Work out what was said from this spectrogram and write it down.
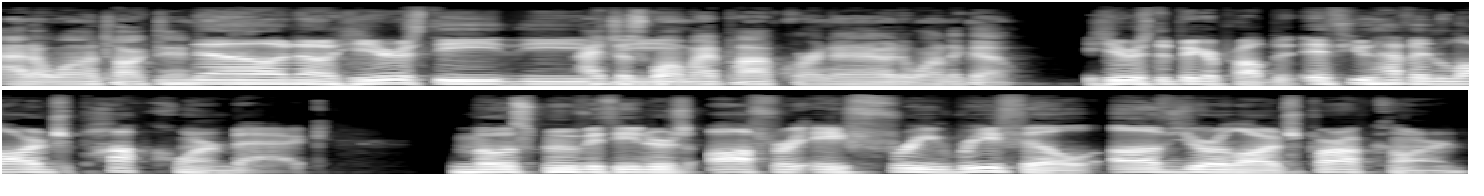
I don't want to talk to him. No, no. Here's the the. I just the- want my popcorn and I don't want to go. here's the bigger problem. If you have a large popcorn bag, most movie theaters offer a free refill of your large popcorn.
